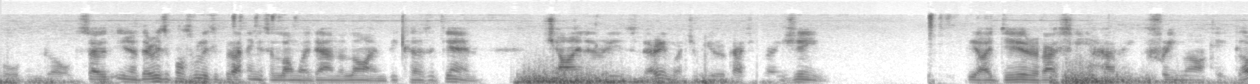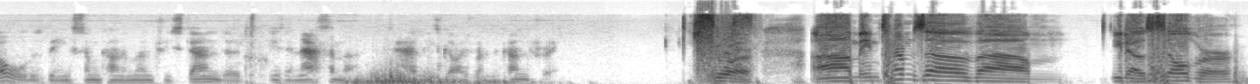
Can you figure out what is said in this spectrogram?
more than gold. So you know there is a possibility, but I think it's a long way down the line because again, China is very much a bureaucratic regime. The idea of actually having free market gold as being some kind of monetary standard is anathema to how these guys run the country. Sure. Um, in terms of um, you know silver,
